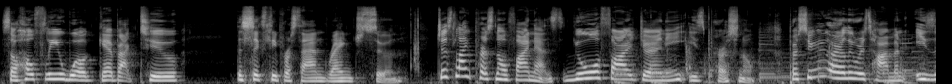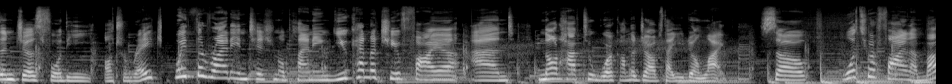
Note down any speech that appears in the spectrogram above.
So hopefully, we'll get back to the 60% range soon. Just like personal finance, your FIRE journey is personal. Pursuing early retirement isn't just for the ultra rich. With the right intentional planning, you can achieve FIRE and not have to work on the jobs that you don't like. So, what's your FIRE number?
